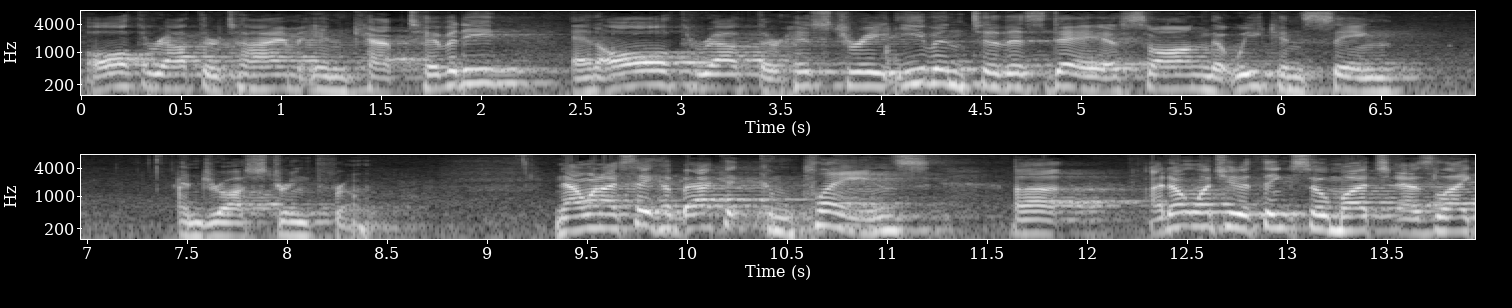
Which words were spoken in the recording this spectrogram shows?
all throughout their time in captivity and all throughout their history, even to this day, a song that we can sing and draw strength from. Now, when I say Habakkuk complains, uh, I don't want you to think so much as like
